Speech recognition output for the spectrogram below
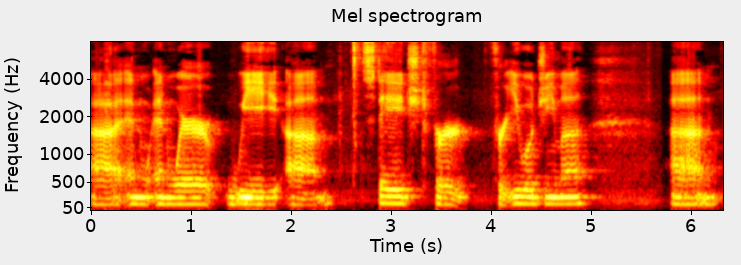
Uh, and and where we um, staged for for Iwo Jima. Um,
